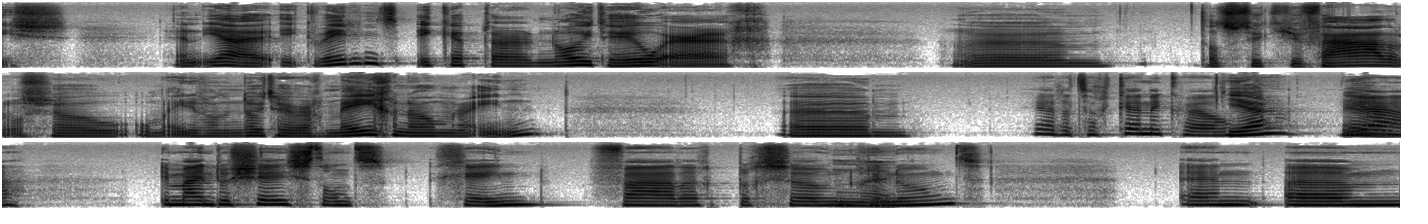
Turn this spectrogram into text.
is. En ja, ik weet het niet. Ik heb daar nooit heel erg ehm, dat stukje vader of zo, om een of andere nooit heel erg meegenomen erin. Ehm, ja dat herken ik wel. ja? Ja. in mijn dossier stond geen vaderpersoon Nee. genoemd. En ehm,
